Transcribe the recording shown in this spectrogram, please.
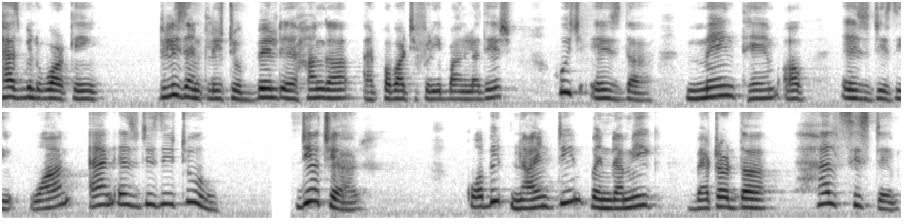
has been working diligently to build a hunger and poverty free Bangladesh, which is the main theme of SDG 1 and SDG 2. Dear Chair, COVID-19 pandemic battered the health system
